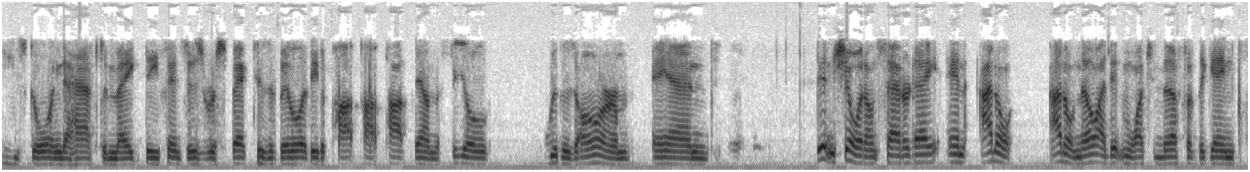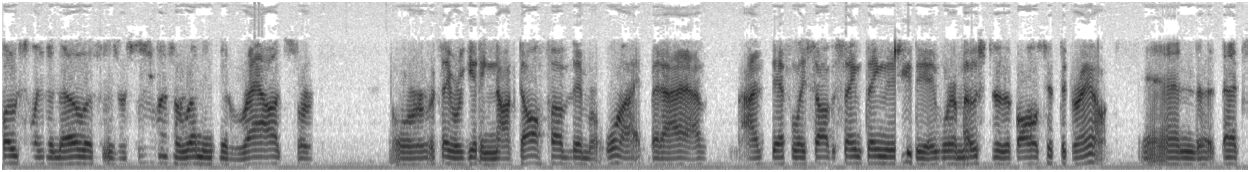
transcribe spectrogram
he's going to have to make defenses respect his ability to pop pop pop down the field with his arm and didn't show it on Saturday and I don't I don't know. I didn't watch enough of the game closely to know if his receivers were running good routes or or if they were getting knocked off of them or what. But I I definitely saw the same thing that you did, where most of the balls hit the ground, and uh, that's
